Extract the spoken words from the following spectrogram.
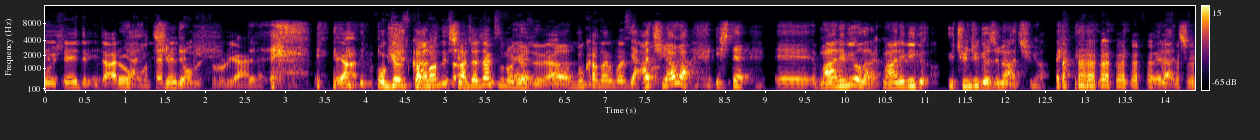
Bu şeydir. İdare Ya hukumun temelini şimdi- oluşturur yani. ya o göz kapandıysa şimdi- açacaksın o Evet, gözü ya. doğru. Bu kadar basit. ya açıyor ama işte e, manevi olarak manevi üçüncü gözünü açıyor. Öyle açıyor.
